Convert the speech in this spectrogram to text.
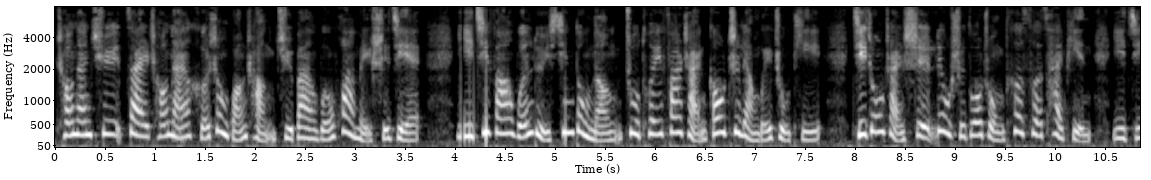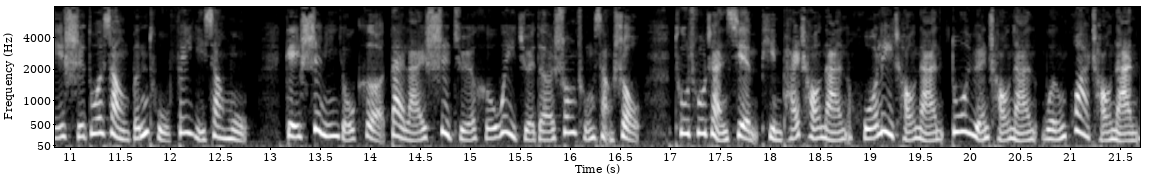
潮南区在潮南和盛广场举办文化美食节，以激发文旅新动能、助推发展高质量为主题，集中展示六十多种特色菜品以及十多项本土非遗项目，给市民游客带来视觉和味觉的双重享受，突出展现品牌潮南、活力潮南、多元潮南、文化潮南。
